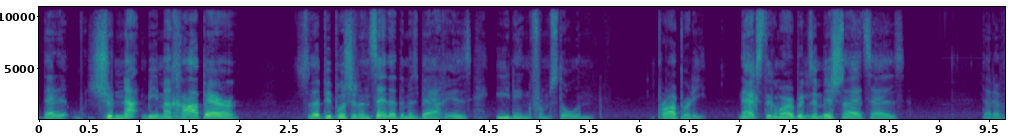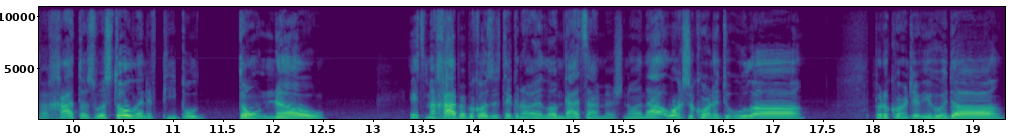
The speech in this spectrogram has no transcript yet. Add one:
that it should not be mechaper, so that people shouldn't say that the mizbeach is eating from stolen property. Next, the Gemara brings a mishnah that says that if a chatos was stolen, if people don't know, it's mechaber because of tikkun olam. That's our mishnah, and that works according to Ula, but according to Yehuda,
